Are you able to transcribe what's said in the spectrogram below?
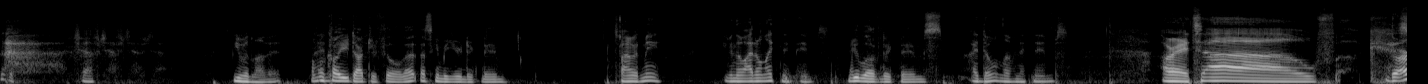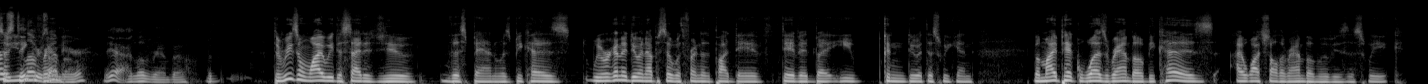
Jeff, Jeff, Jeff, Jeff. You would love it. I'm gonna call you Dr. Phil. That that's gonna be your nickname. It's fine with me, even though I don't like nicknames. You love nicknames. I don't love nicknames. All right. Uh, oh, fuck. There are so you love stinkers on Rambo. here. Yeah, I love Rambo. But The reason why we decided to do this band was because we were going to do an episode with friend of the pod, Dave, David, but he couldn't do it this weekend. But my pick was Rambo because I watched all the Rambo movies this week.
